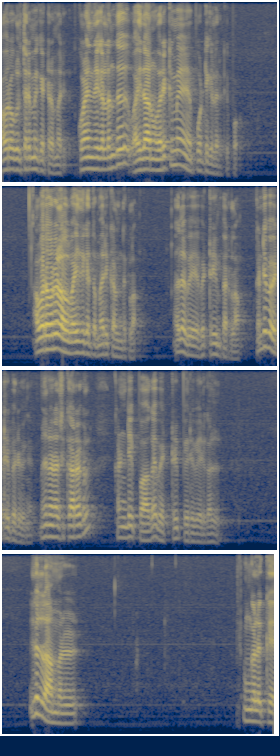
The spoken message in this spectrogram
அவரவர்கள் திறமைக்கு ஏற்ற மாதிரி. குழந்தைகள்லேருந்து வயதான வரைக்குமே போட்டிகள் இருக்குது இப்போது அவரவர்கள் அவர் வயதுக்கு ஏற்ற மாதிரி கலந்துக்கலாம். அதில் வெ வெற்றியும் பெறலாம். கண்டிப்பாக வெற்றி பெறுவீங்க. மிதனராசிக்காரர்கள் கண்டிப்பாக வெற்றி பெறுவீர்கள். இது இல்லாமல் உங்களுக்கு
